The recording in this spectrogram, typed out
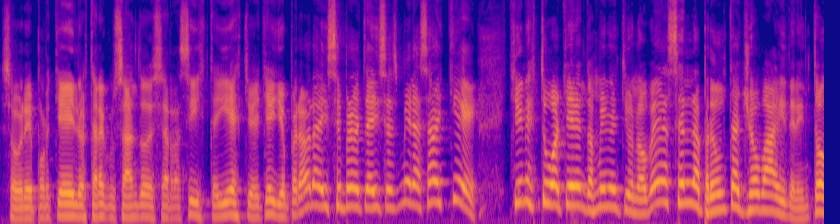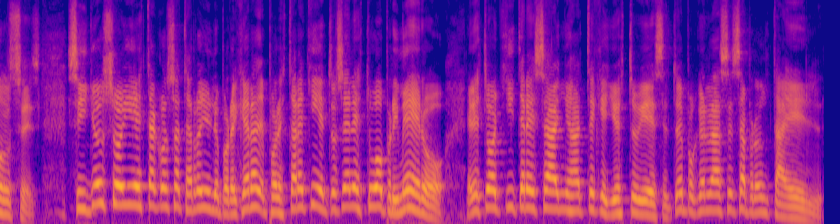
sobre por qué lo están acusando de ser racista y esto y aquello, pero ahora simplemente dices, mira, ¿sabes qué? ¿Quién estuvo aquí en el 2021? Ve a hacer la pregunta a Joe Biden. Entonces, si yo soy esta cosa terrible por, por estar aquí, entonces él estuvo primero. Él estuvo aquí tres años antes que yo estuviese. Entonces, ¿por qué no le hace esa pregunta a él?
